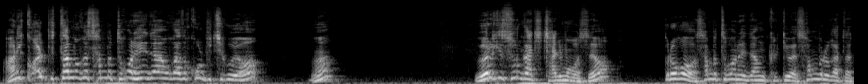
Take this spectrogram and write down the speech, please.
아니, 골프 타면 그 삼부토건 회장하고 가서 골프 치고요. 어? 왜 이렇게 술을 같이 자주 먹었어요? 그러고 삼부토건 회장 그렇게 왜 선물을 갖다,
